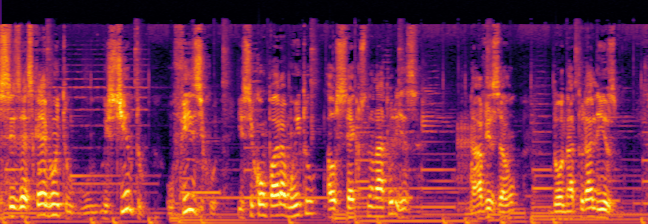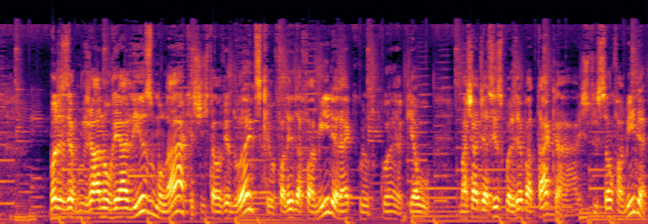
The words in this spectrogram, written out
se descreve muito o instinto, o físico, e se compara muito ao sexo na natureza, na visão do naturalismo. Por exemplo, já no realismo lá, que a gente estava vendo antes, que eu falei da família, né, que é o Machado de Assis, por exemplo, ataca a instituição família,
